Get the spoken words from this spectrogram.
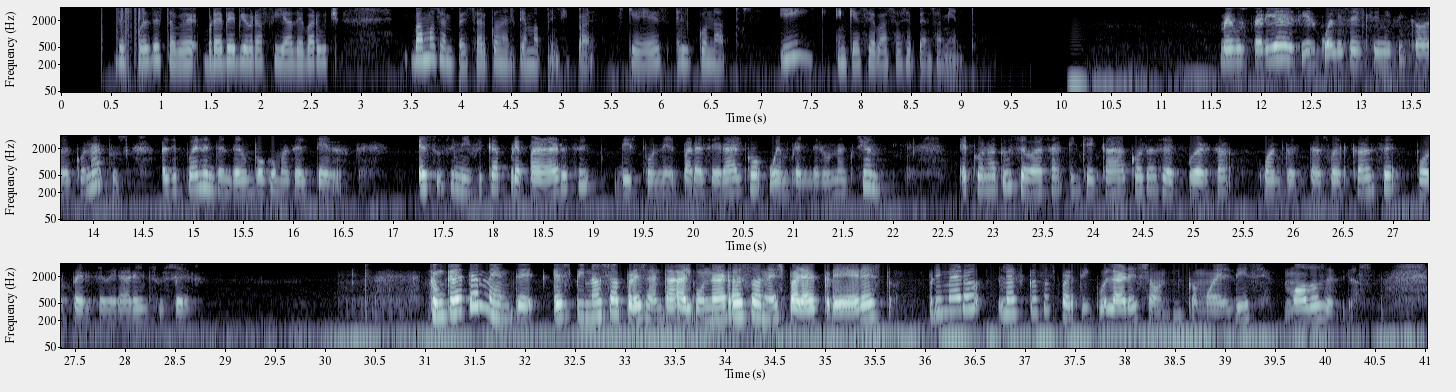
Después de esta breve biografía de Baruch, vamos a empezar con el tema principal, que es el conatus y en qué se basa ese pensamiento. Me gustaría decir cuál es el significado del conatus, así pueden entender un poco más el tema. Esto significa prepararse, disponer para hacer algo o emprender una acción. El conatus se basa en que cada cosa se esfuerza cuanto está a su alcance por perseverar en su ser. Concretamente, Spinoza presenta algunas razones para creer esto. Primero, las cosas particulares son, como él dice, modos de Dios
